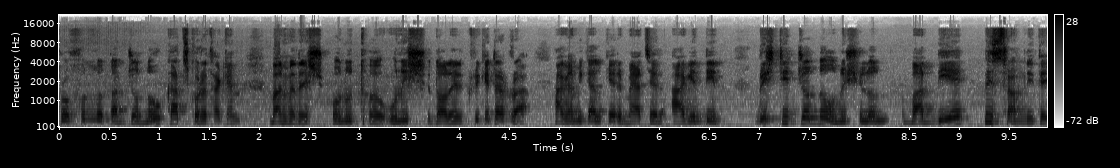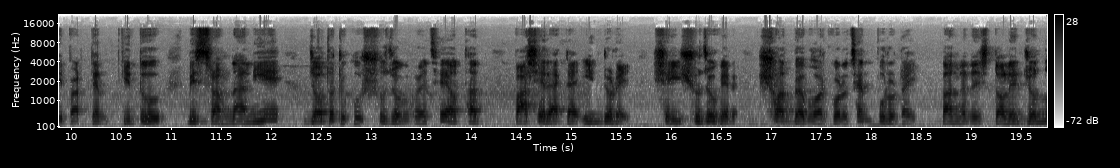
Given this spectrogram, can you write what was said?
প্রফুল্লতার জন্যও কাজ করে থাকেন। বাংলাদেশ অনূর্ধ্ব উনিশ দলের ক্রিকেটাররা আগামীকালকের ম্যাচের আগের দিন বৃষ্টির জন্য অনুশীলন বাদ দিয়ে বিশ্রাম নিতেই পারতেন। কিন্তু বিশ্রাম না নিয়ে যতটুকু সুযোগ হয়েছে, অর্থাৎ পাশের একটা ইনডোরে সেই সুযোগের সদ্ব্যবহার করেছেন পুরোটাই। বাংলাদেশ দলের জন্য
